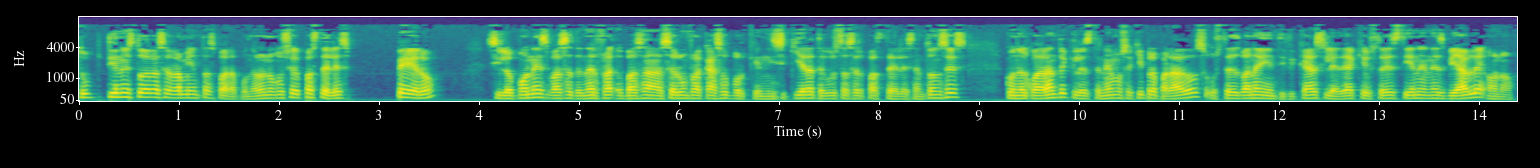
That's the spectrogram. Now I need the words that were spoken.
tú tienes todas las herramientas para poner un negocio de pasteles, pero si lo pones vas a tener vas a hacer un fracaso porque ni siquiera te gusta hacer pasteles. Entonces, con el cuadrante que les tenemos aquí preparados, ustedes van a identificar si la idea que ustedes tienen es viable o no.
